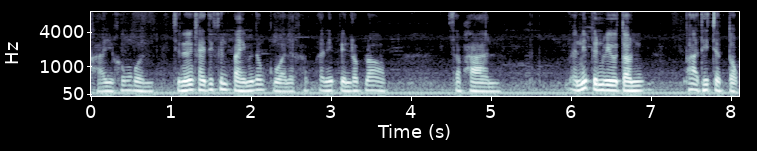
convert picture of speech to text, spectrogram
ขาอยู่ข้างบน ฉะนั้นใครที่ขึ้นไปไม่ต้องกลัวนะครับ อันนี้เป็นรอบๆสะพาน อันนี้เป็นวิวตอนพระอาทิตย์จะตก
